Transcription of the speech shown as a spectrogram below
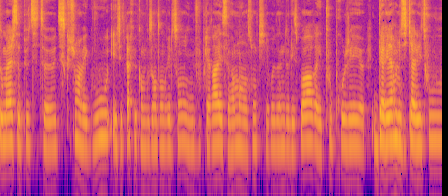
hommage, cette petite euh, discussion avec vous. Et j'espère que quand vous entendrez le son, il vous plaira. Et c'est vraiment un son qui redonne de l'espoir. Et tout le projet euh, derrière musical et tout,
